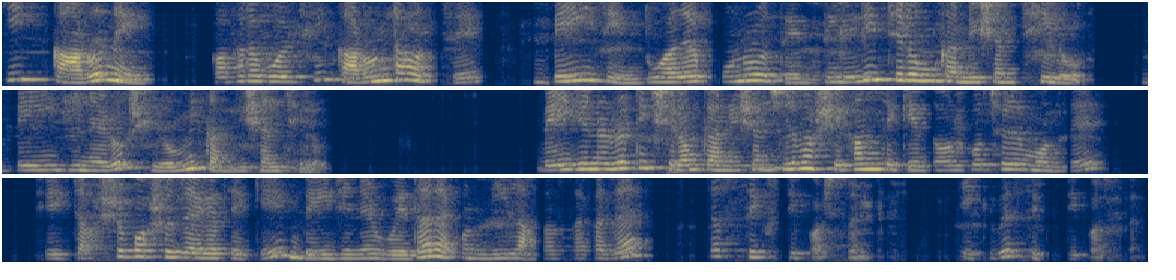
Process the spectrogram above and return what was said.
কি কারণে? কথাটা বলছি, কারণটা হচ্ছে বেইজিং দু হাজার পনেরোতে দিল্লির যেরকম কন্ডিশন ছিল, বেইজিংয়েরও সেরকমই কন্ডিশন ছিল। বেইজিংয়েরও ঠিক সেরকম কন্ডিশন ছিল এবং সেখান থেকে দশ বছরের মধ্যে সেই চারশো পাঁচশো জায়গা থেকে বেইজিংয়ের ওয়েদার এখন নীল আকাশ দেখা যায় জাস্ট সিক্সটি পার্সেন্ট একুয়ে সিক্সটি পার্সেন্ট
